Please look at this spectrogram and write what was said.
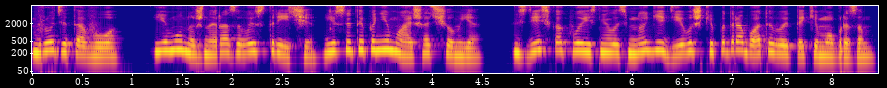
«Вроде того. Ему нужны разовые встречи, если ты понимаешь, о чем я. Здесь, как выяснилось, многие девушки подрабатывают таким образом.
